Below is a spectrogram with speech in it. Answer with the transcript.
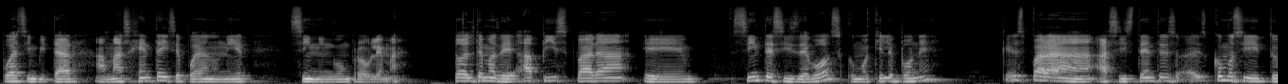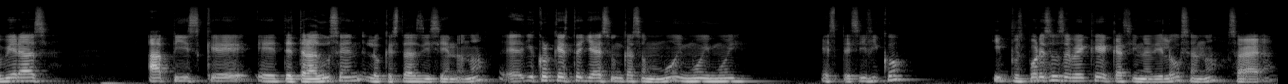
puedas invitar a más gente y se puedan unir sin ningún problema. Todo el tema de APIs para eh, síntesis de voz, como aquí le pone, que es para asistentes, es como si tuvieras APIs que eh, te traducen lo que estás diciendo, ¿no? Eh, yo creo que este ya es un caso muy, muy, muy específico y pues por eso se ve que casi nadie lo usa, ¿no? O sea,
